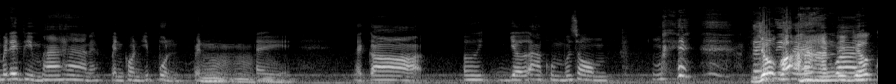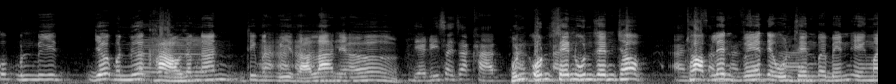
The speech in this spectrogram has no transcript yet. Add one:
ไม่ได้พิมพ์ห้าห้านะเป็นคนญี่ปุ่นเป็นอืมอืมไอแล้วก็ เออ เยอะอะคุณผู้ชม เยอะก็ดิฉัอ่านคิดไปว่าเยอะก็มันมีเยอะมันเนื้อเออข่าวทั้งนั้น ที่มันอ่ามีอ่าสาระอ่าเนี่ยเออเดี๋ยวดิฉันจะคัดหุนอ่าหุนเซนหุนเซนชอบนชอบเล่นสำคัญเฟซเนี่ยสำคัญหุนเซนไปเม้นเองไหม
